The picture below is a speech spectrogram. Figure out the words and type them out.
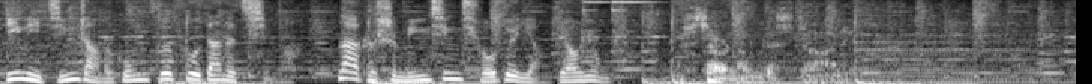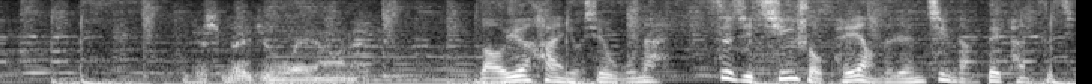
以你警长的工资负担得起吗？那可是明星球队养膘用的。老约翰有些无奈。自己亲手培养的人竟敢背叛自己，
